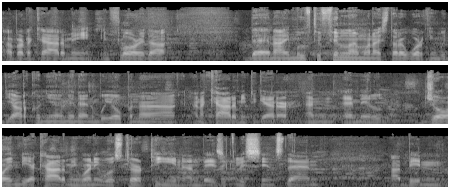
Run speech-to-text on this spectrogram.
Harvard Academy in Florida. Then I moved to Finland when I started working with Jarkko Nieminen and we opened a, an academy together. And Emil joined the academy when he was 13, and basically since then I've been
